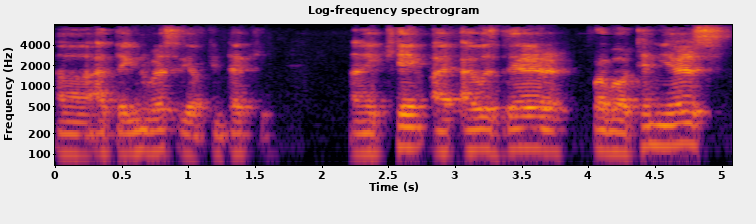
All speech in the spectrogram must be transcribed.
uh, at the University of Kentucky. And I came, I, I was there for about 10 years.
